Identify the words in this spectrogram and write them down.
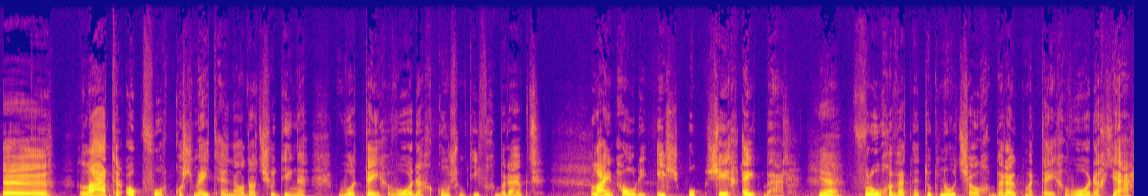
Eh, later ook voor cosmeten en al dat soort dingen. Wordt tegenwoordig consumptief gebruikt. Lijnolie is op zich eetbaar. Ja. Vroeger werd het natuurlijk nooit zo gebruikt, maar tegenwoordig ja,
